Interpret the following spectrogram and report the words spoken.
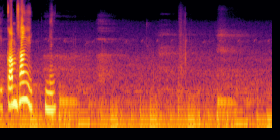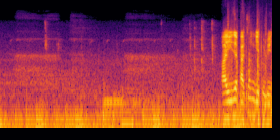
이 깜상이 있네. 아 이제 발전기 돌린.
